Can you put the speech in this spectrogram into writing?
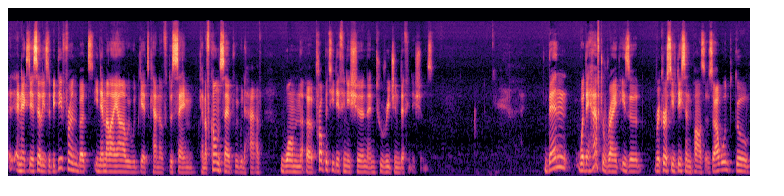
an XDSL is a bit different, but in MLIR we would get kind of the same kind of concept. We would have one uh, property definition and two region definitions. Then what they have to write is a recursive descent parser. So I won't go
